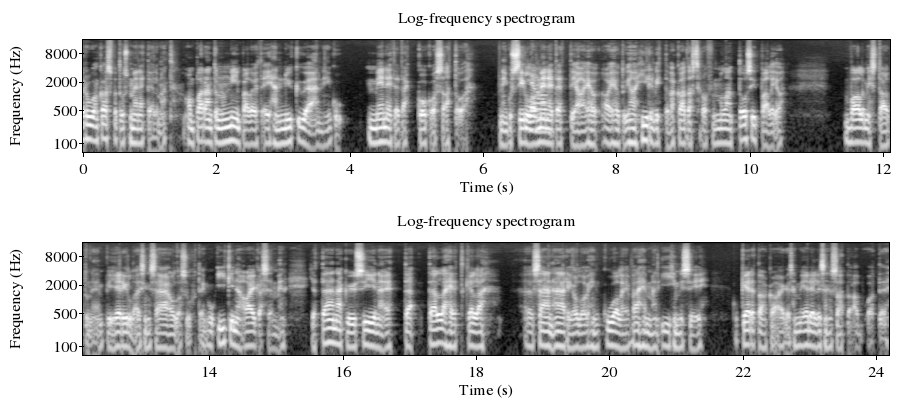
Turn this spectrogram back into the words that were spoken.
ruoan kasvatusmenetelmät on parantunut niin paljon, että eihän nykyään niin kuin menetetä koko satoa. Niin kuin silloin Joo. menetettiin ja aiheutui ihan hirvittävä katastrofi. Me ollaan tosi paljon valmistautuneempia erilaisiin sääolosuhteen kuin ikinä aikaisemmin. Ja tämä näkyy siinä, että tällä hetkellä sään äärioloihin kuolee vähemmän ihmisiä kuin kertaakaan aikaisemmin edellisen sataan vuoteen.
